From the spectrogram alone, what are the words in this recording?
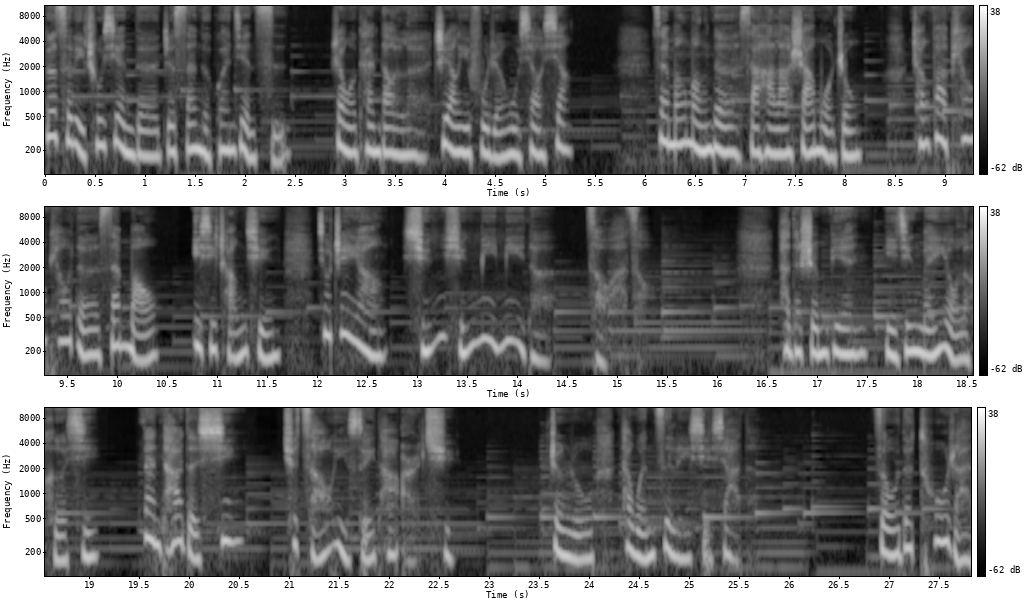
歌词里出现的这三个关键词，让我看到了这样一幅人物肖像：在茫茫的撒哈拉沙漠中，长发飘飘的三毛，一袭长裙，就这样寻寻觅觅地走啊走。他的身边已经没有了荷西。但他的心却早已随他而去，正如他文字里写下的：“走得突然，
